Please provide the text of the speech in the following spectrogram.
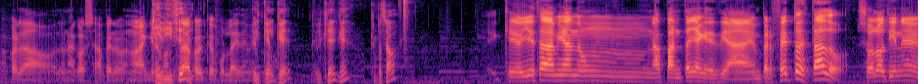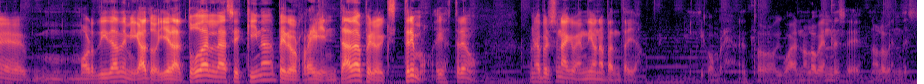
me he acordado de una cosa, pero no la quiero ¿Qué contar porque por la idea ¿El qué? ¿El qué? ¿El qué? ¿Qué? ¿Qué ha pasado? Que hoy estaba mirando un- una pantalla que decía en perfecto estado, solo tiene mordidas de mi gato. Y era todas las esquinas, pero reventada, pero extremo, extremo. Una persona que vendía una pantalla. Y digo, hombre, esto igual no lo vendes, eh, no lo vendes.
